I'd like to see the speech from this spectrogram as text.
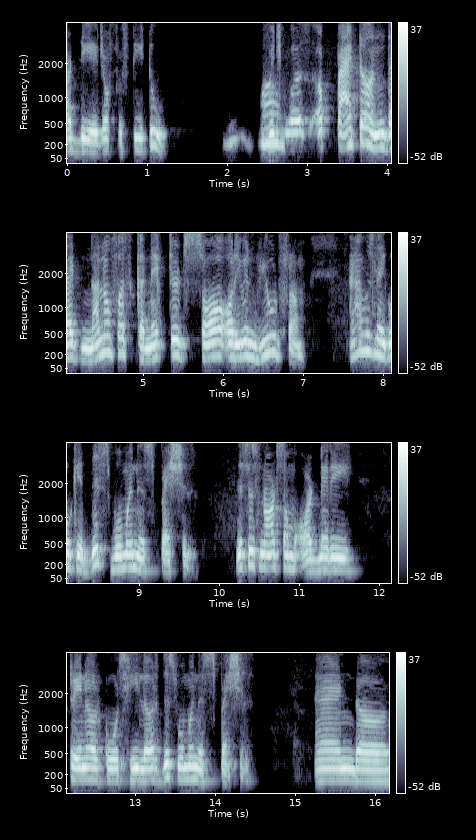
at the age of 52 wow. which was a pattern that none of us connected saw or even viewed from. And i was like okay this woman is special. This is not some ordinary trainer coach healer. This woman is special and uh,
